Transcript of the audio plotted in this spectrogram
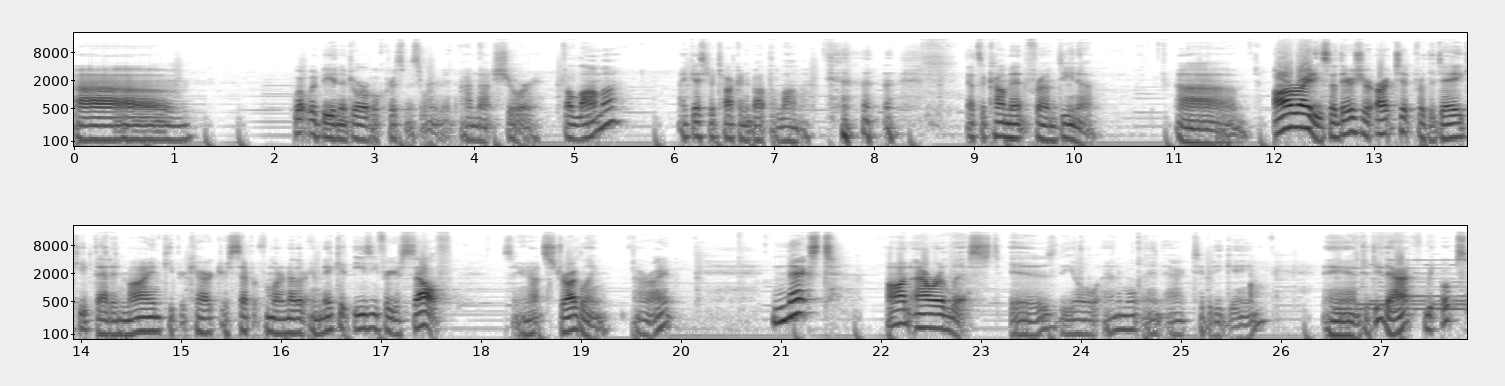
Um, what would be an adorable Christmas ornament? I'm not sure. The llama? I guess you're talking about the llama. That's a comment from Dina. Um, alrighty, so there's your art tip for the day. Keep that in mind. Keep your characters separate from one another and make it easy for yourself so you're not struggling. All right. Next on our list is the old animal and activity game. And to do that, we, oops,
